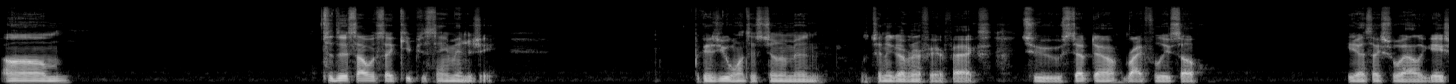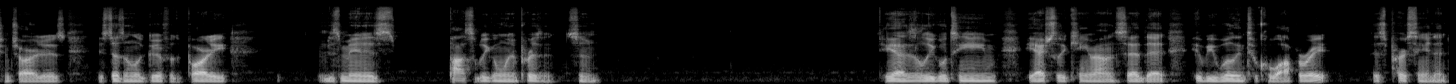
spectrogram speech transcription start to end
Um, to this, I would say keep the same energy. Because you want this gentleman, Lieutenant Governor Fairfax, to step down, rightfully so. He has sexual allegation charges. This doesn't look good for the party. This man is possibly going to prison soon. He has a legal team. He actually came out and said that he'll be willing to cooperate. This person, and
